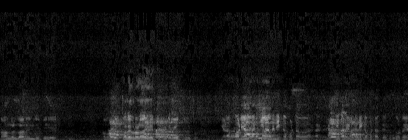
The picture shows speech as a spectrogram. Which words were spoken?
நாங்கள் தான் இன்றைக்கு அவர்கள் தலைவர்களாக ஏற்றுக்கிற ஏற்றிருக்கிறோம். எடப்பாடியால் கட்சியிலிருந்து நீக்கப்பட்ட கட்சி தலைவரிலிருந்து நீக்கப்பட்ட திரு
